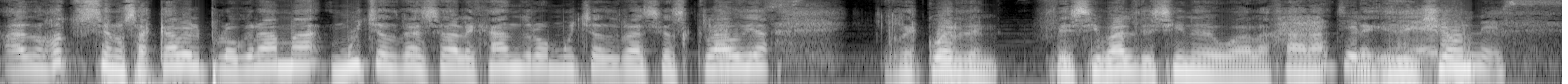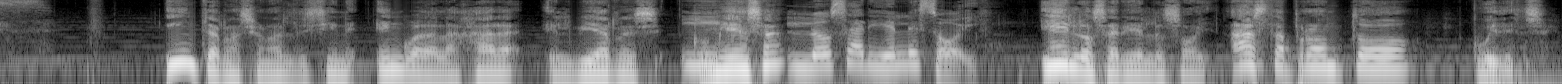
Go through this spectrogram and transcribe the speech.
a nosotros se nos acaba el programa. Muchas gracias Alejandro, muchas gracias Claudia. Recuerden, Festival de Cine de Guadalajara, Ay, la edición. Internacional de cine en Guadalajara el viernes Y comienza Los Arieles hoy. y los Arieles hoy. Hasta pronto, cuídense.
